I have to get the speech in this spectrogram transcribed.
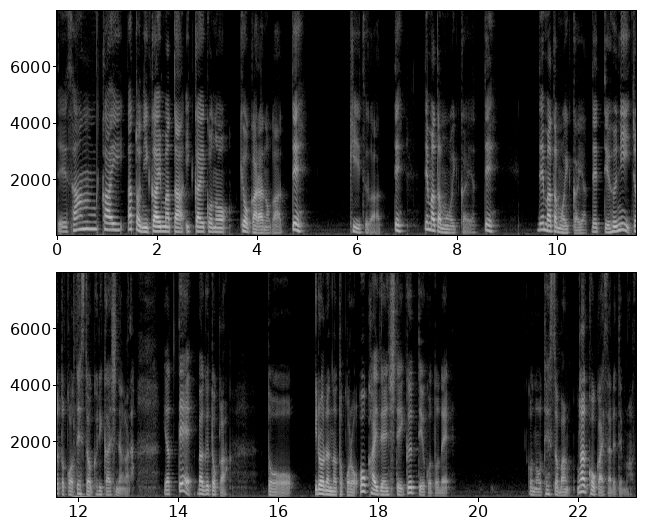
で、3回、あと2回また、1回この今日からのがあって、期日があって、で、またもう1回やって、で、またもう1回やってっていう風に、ちょっとこうテストを繰り返しながらやって、バグとか、と、いろいろなところを改善していくっていうことで、このテスト版が公開されてます。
